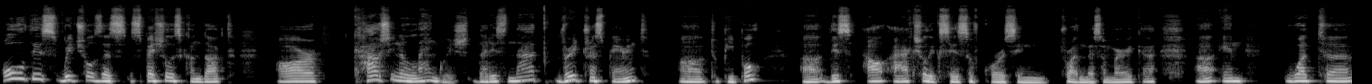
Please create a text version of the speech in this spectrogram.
All these rituals that specialists conduct are couched in a language that is not very transparent uh, to people. Uh, this actually exists, of course, in throughout Mesoamerica. Uh, and what uh,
